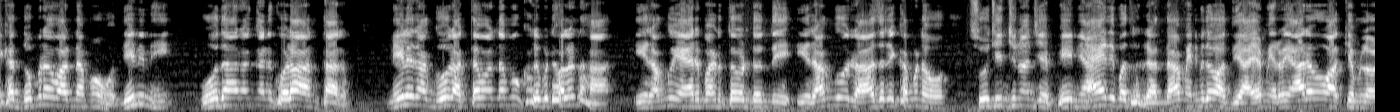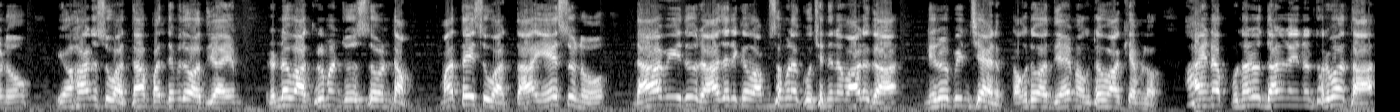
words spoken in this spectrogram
ఇక ధూమ్రవర్ణము దీనిని ఊదారంగు అని కూడా అంటారు. నీలిరంగు రక్తవర్ణము కలుపుట వలన ఈ రంగు ఏర్పడుతూ ఉంటుంది. ఈ రంగు రాజరికమును సూచించును అని చెప్పి న్యాయాధిపతుల గ్రంథం ఎనిమిదవ అధ్యాయం ఇరవై ఆరవ వాక్యంలోను యోహాను సువార్త పంతొమ్మిదవ అధ్యాయం రెండవ వాక్యం మనం చూస్తూ ఉంటాం. మతై సువార్త యేసును దావీదు రాజరిక వంశములకు చెందినవాడుగా నిరూపించాడు. ఒకటో అధ్యాయం ఒకటో వాక్యంలో. ఆయన పునరుద్ధరణైన తరువాత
